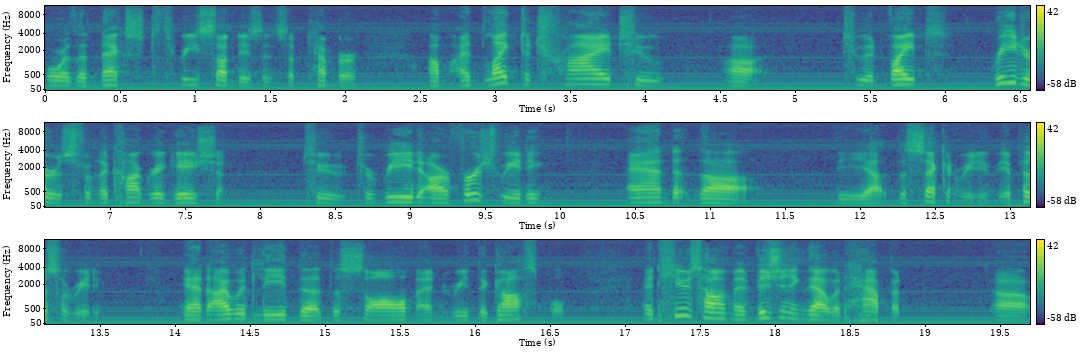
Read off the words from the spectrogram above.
for the next three Sundays in September. Um, I'd like to try to uh, to invite readers from the congregation to, to read our first reading and the, the, uh, the second reading, the epistle reading. And I would lead the, the psalm and read the gospel. And here's how I'm envisioning that would happen. Uh,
